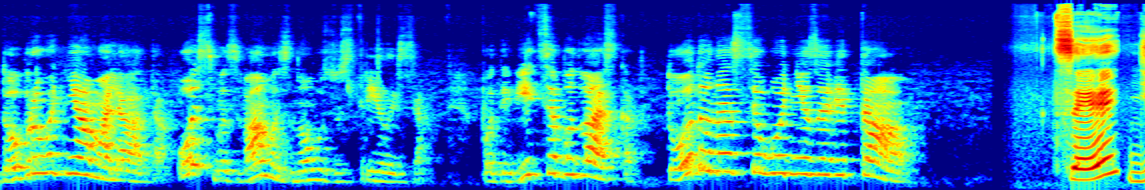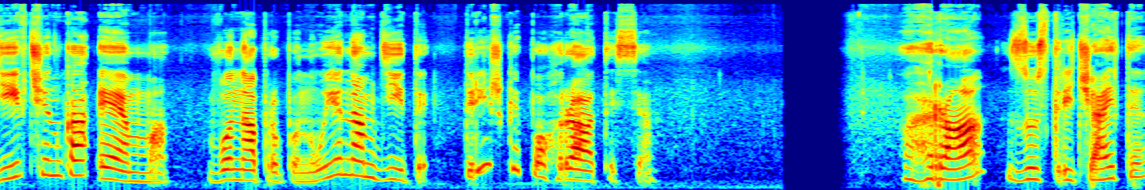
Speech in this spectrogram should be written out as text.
Доброго дня, малята! Ось ми з вами знову зустрілися. Подивіться, будь ласка, хто до нас сьогодні завітав? Це дівчинка Емма. Вона пропонує нам, діти, трішки погратися. Гра Зустрічайте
